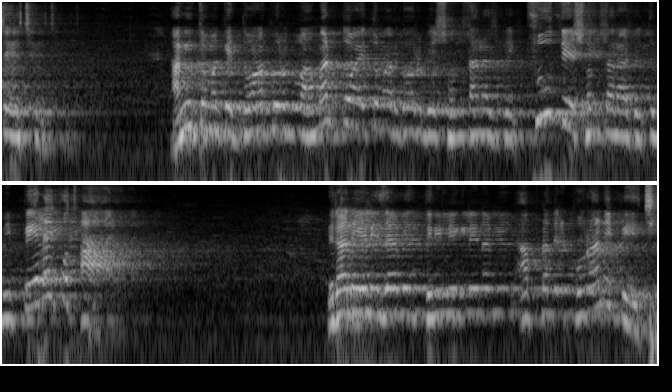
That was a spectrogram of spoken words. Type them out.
চেয়েছো। আমি তোমাকে দোয়া করব, আমার দোয়ায় তোমার গর্বে সন্তান আসবে ফুতে সন্তান আসবে, তুমি পেলে কোথায়? রানী এলিজাবেথ, তিনি লিখলেন, আমি আপনাদের কোরআনে পেয়েছি।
